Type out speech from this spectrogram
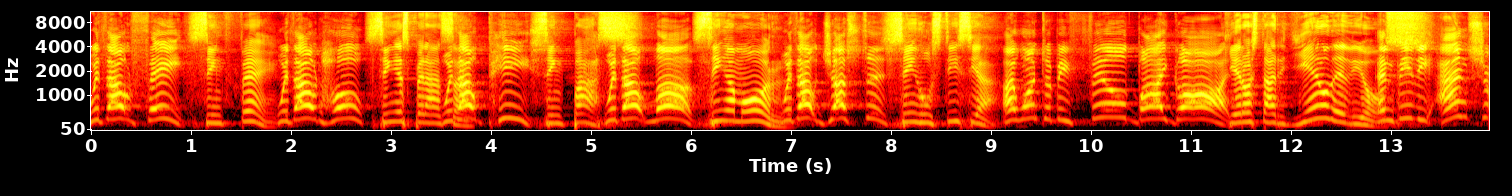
Without faith, Sin fe, without hope, sin esperanza, without peace, sin paz, without love, sin amor, without justice. sin justicia. I want to be filled by God Quiero estar lleno de Dios and be the answer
